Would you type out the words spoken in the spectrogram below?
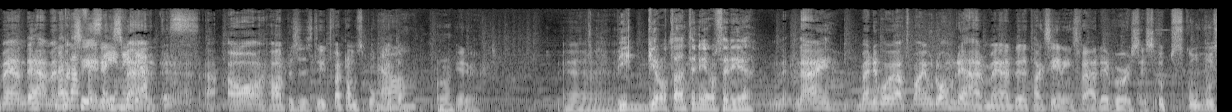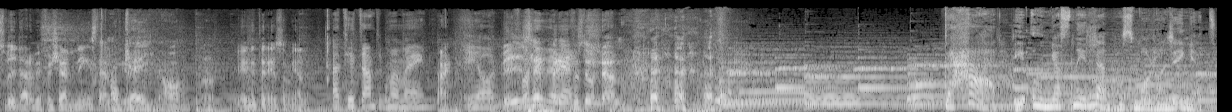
Men det här med Men varför säger ni taxeringsvärde... grattis? Ja, ja, precis. Det är ju tvärtomspråket Ja. då. Är det ju. Eh, Vi grottar inte ner oss i det. n- nej, men det var ju att man gjorde om det här med eh, taxeringsvärde versus uppskov och så vidare vid försäljning istället. ju. Okej. Ja. Är det inte det som gäller? Jag tittar inte på mig. Nej. Jag Vi får släpper det huvudvärk. för stunden. Det här är Unga snillen hos Morgongänget.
